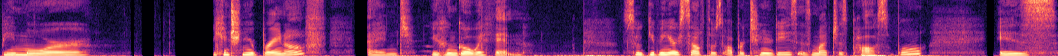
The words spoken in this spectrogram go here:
be more, you can turn your brain off and you can go within. So, giving yourself those opportunities as much as possible is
